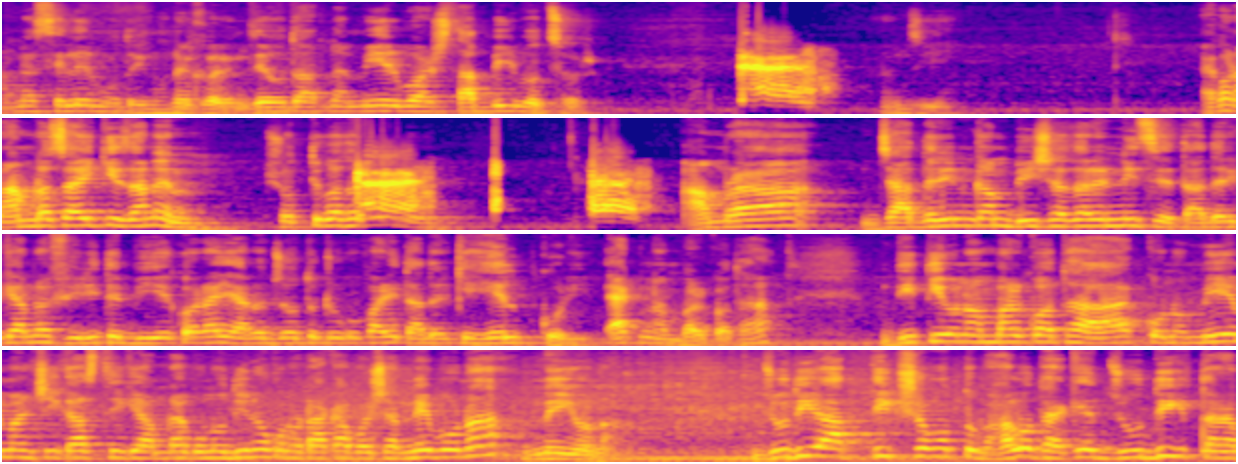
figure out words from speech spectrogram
আপনার ছেলের মতোই মনে করেন যেহেতু আপনার মেয়ের বয়স ছাব্বিশ বছর। হ্যাঁ। জি। এখন আমরা চাই কি জানেন? সত্যি কথা হ্যাঁ হ্যাঁ। আমরা যাদের ইনকাম বিশ হাজারের নিচে তাদেরকে আমরা ফ্রিতে বিয়ে করাই আরও যতটুকু পারি তাদেরকে হেল্প করি। এক নাম্বার কথা। দ্বিতীয় নাম্বার কথা কোনো মেয়ে মানুষের কাছ থেকে আমরা কোনো দিনও কোনো টাকা পয়সা নেব না নেইও না। যদি আর্থিক সমর্থ ভালো থাকে যদি তারা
